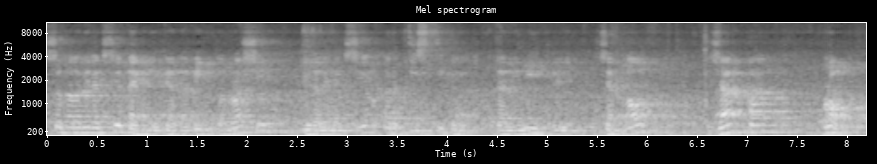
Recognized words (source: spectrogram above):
sota la direcció tècnica de Victor Roshi i la direcció artística de Dmitri Chernov, Jampa Pro.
